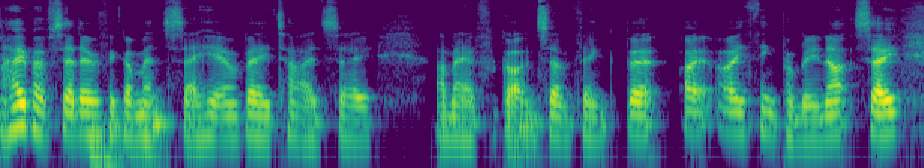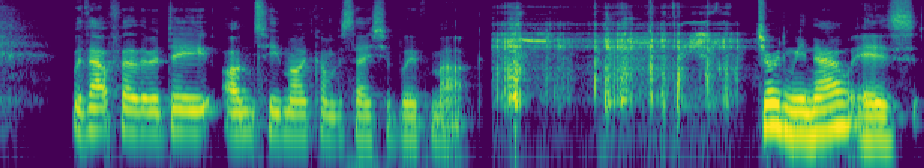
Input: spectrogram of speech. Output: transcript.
I hope I've said everything I meant to say here. I'm very tired, so I may have forgotten something, but I, I think probably not. So without further ado, on to my conversation with Mark. Joining me now is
